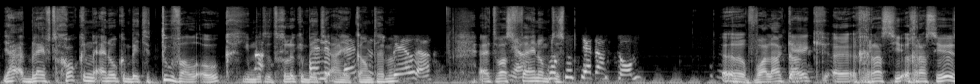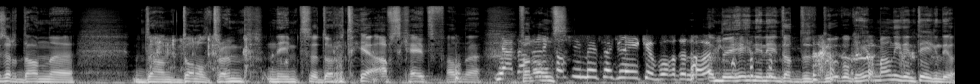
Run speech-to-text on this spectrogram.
ja, het blijft gokken en ook een beetje toeval ook. Je moet het geluk een beetje aan het je kant hebben. spelen. Het was Ja. fijn om te doet jij dan, Tom? Eh, voilà, kijk, eh, gracie- gracieuzer dan, eh, dan Donald Trump neemt Dorothea afscheid van, Ja, daar van wil ik ons. toch niet mee vergeleken worden, hoor. Nee, nee, nee, dat dat doe ik ook helemaal niet. Integendeel.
